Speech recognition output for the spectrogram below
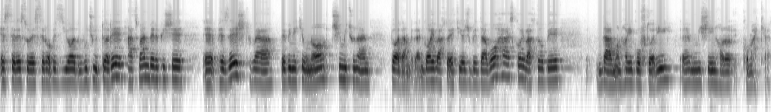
استرس و استراب زیاد وجود داره حتما بره پیش پزشک و ببینه که اونا چی می‌تونن به آدم بدن. گاهی وقتا احتیاج به دوا هست گاهی وقتا به درمان های گفتاری میشه اینها را کمک کرد.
